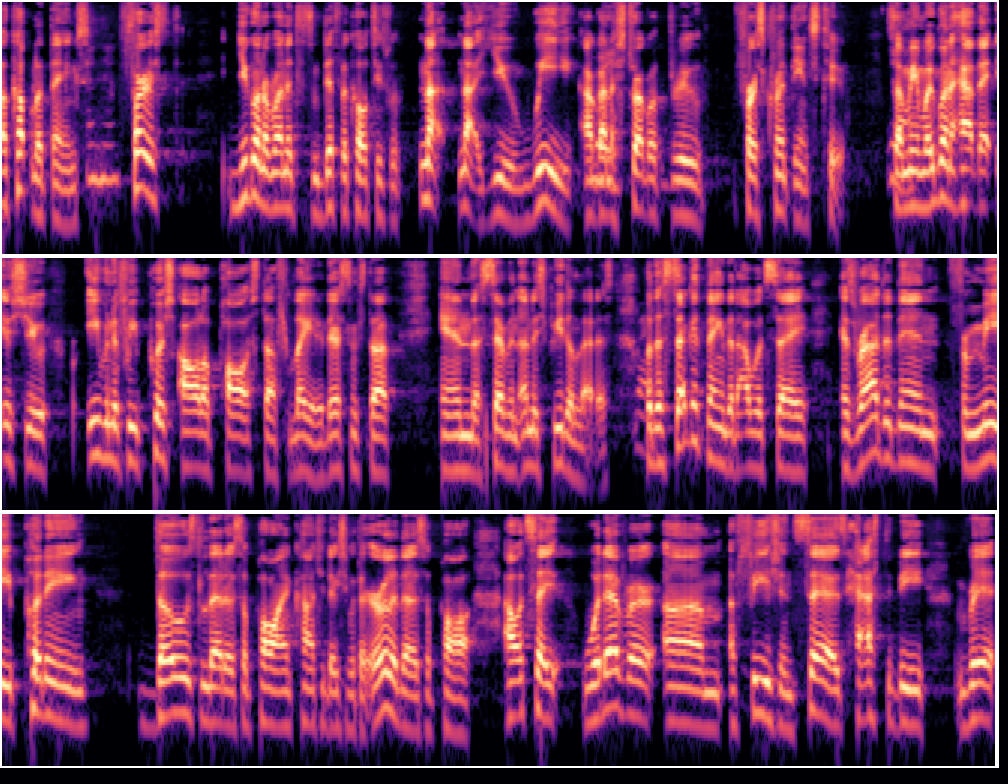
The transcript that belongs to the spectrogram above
a couple of things. Mm-hmm. First, you're going to run into some difficulties with not not you. We are going to struggle through First Corinthians two. So yeah. I mean, we're going to have that issue even if we push all of Paul's stuff later. There's some stuff in the seven undisputed letters. Right. But the second thing that I would say is rather than for me putting those letters of Paul in contradiction with the early letters of Paul, I would say whatever um, Ephesians says has to be read,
